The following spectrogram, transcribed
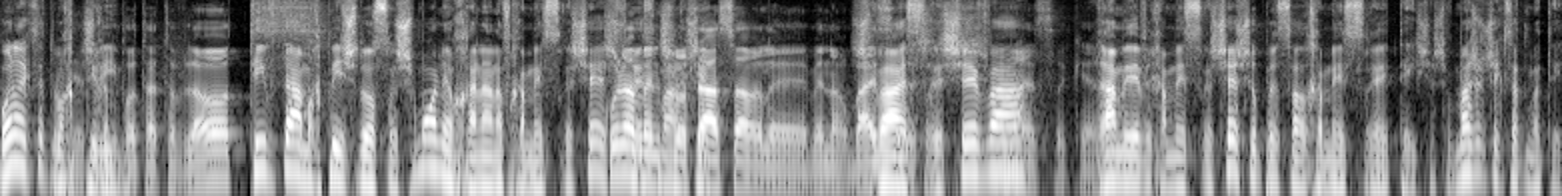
בואו נראה קצת יש מכפילים. לכם פה את הטבלאות. טיב טעם מכפיל 13.8, יוחננוף 15.6. כולם בין פרש מרקט 13 לבין 14 17.7, 18, כן. רמי לוי 15.6, שופרסל 15.9. עכשיו, משהו שקצת מטעה.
